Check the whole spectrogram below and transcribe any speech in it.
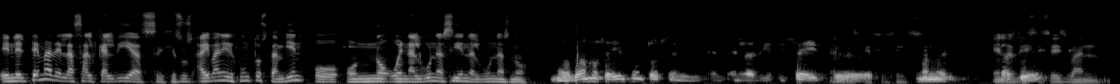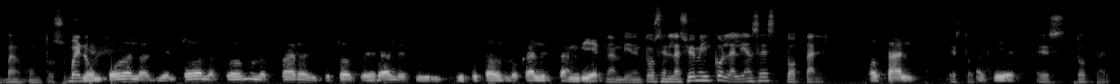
En el tema de las alcaldías, eh, Jesús, ¿ahí van a ir juntos también o, o no? ¿O en algunas sí, en algunas no? Nos vamos a ir juntos en, en, las 16, en las 16. Eh, Manuel. En las 16 van, van juntos. Bueno, y en todas las y en todas las fórmulas para diputados federales y diputados locales también. También. Entonces, en la Ciudad de México la alianza es total. Total. Es total. Así es. Es total.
